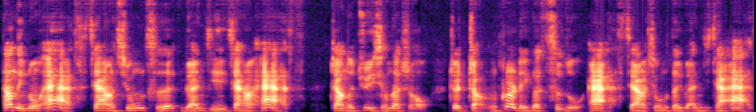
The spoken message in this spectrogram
当你用 as 加上形容词原级加上 as 这样的句型的时候，这整个的一个词组 as 加上形容词的原级加 as，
